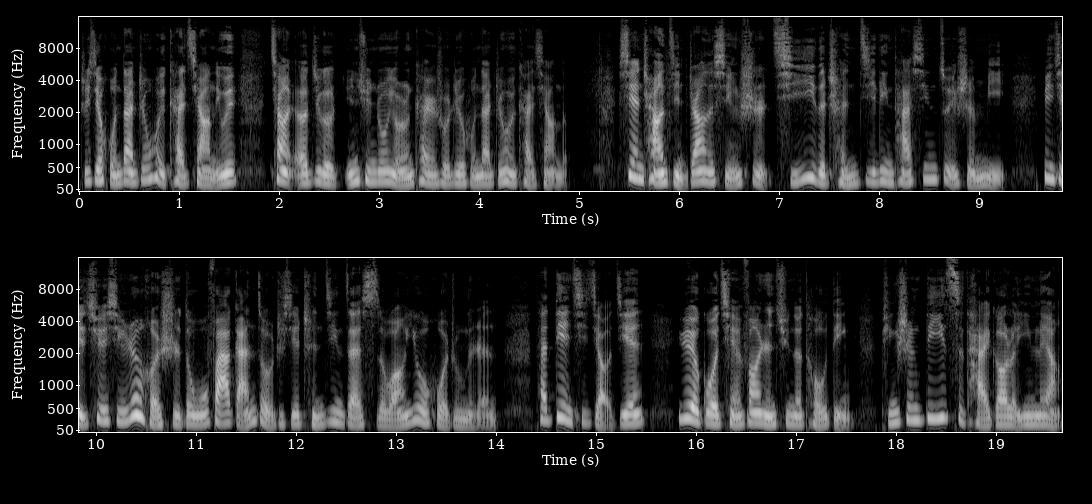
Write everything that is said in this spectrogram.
这些混蛋真会开枪的，因为枪呃这个人群中有人开始说这个混蛋真会开枪的。现场紧张的形势、奇异的沉寂令他心醉神迷，并且确信任何事都无法赶走这些沉浸在死亡诱惑中的人。他踮起脚尖，越过前方人群的头顶，平生第一次抬高了音量。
